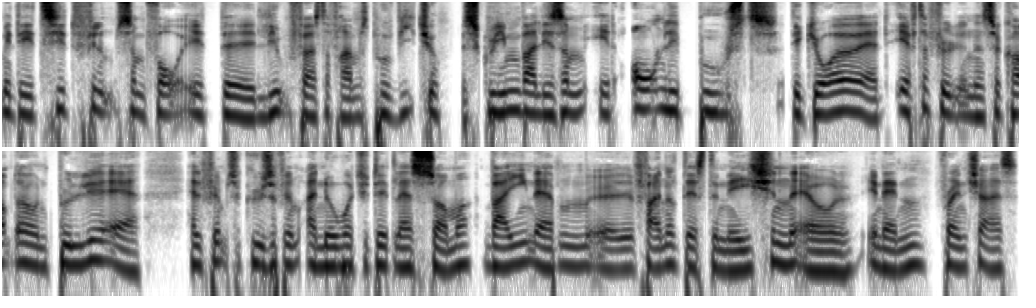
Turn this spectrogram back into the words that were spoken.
Men det er tit film, som får et øh, liv først og fremmest på video. Scream var ligesom et ordentligt boost. Det gjorde jo, at efterfølgende, så kom der jo en bølge af 90'er gyserfilm. I Know What You Did Last Summer var en af dem. Øh, Final Destination er jo en anden franchise.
